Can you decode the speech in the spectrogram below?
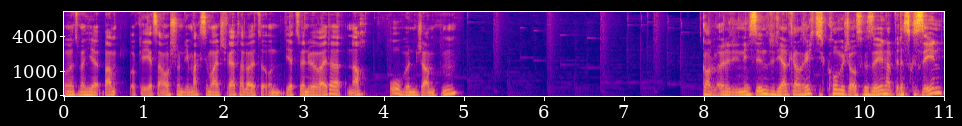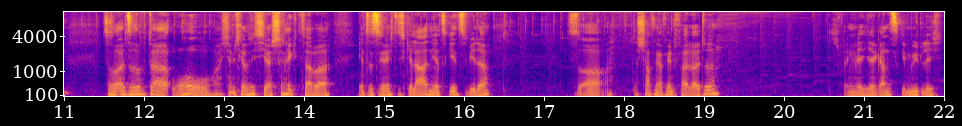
wir uns mal hier, bam. Okay, jetzt haben wir auch schon die maximalen Schwerter, Leute. Und jetzt werden wir weiter nach oben jumpen. Gott, Leute, die nächste Insel, die hat gerade richtig komisch ausgesehen. Habt ihr das gesehen? So, als ob da... Wow, ich habe mich gerade richtig erschreckt, aber jetzt ist sie richtig geladen, jetzt geht's wieder. So, das schaffen wir auf jeden Fall, Leute. Springen wir hier ganz gemütlich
